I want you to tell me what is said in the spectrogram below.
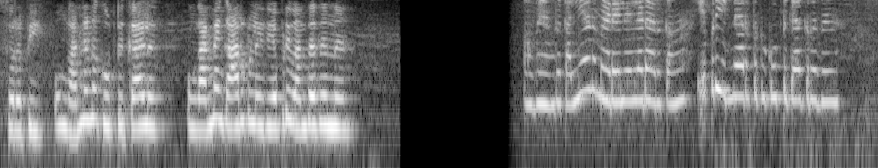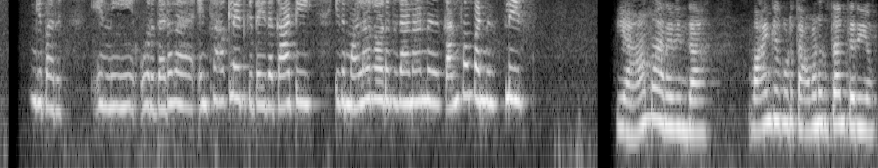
சுரபி உங்க அண்ணனை கூப்பிட்டு கேளு. உங்க அண்ணன் காருக்குள்ள இது எப்படி வந்ததுன்னு. அவன் அங்க கல்யாண மேடையில இல்லடா இருக்கான். எப்படி இந்நேரத்துக்கு கூப்பிட்டு கேட்கறது இங்க பாரு. நீ ஒரு தடவை என் சாக்லேட் கிட்ட இதை காட்டி இது மலரோடது தானான்னு கன்ஃபார்ம் பண்ணு ப்ளீஸ் ஆமா அரவிந்தா? வாங்கி கொடுத்த அவனுக்கு தான் தெரியும்.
